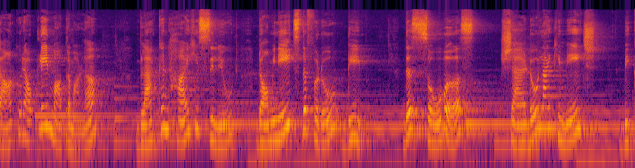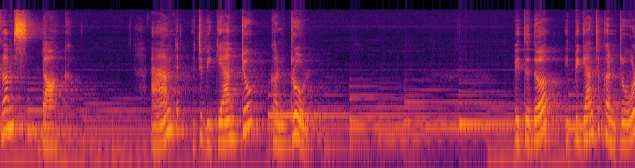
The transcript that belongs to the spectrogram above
ഡാർക്ക് ഒരു ഔട്ട്ലൈൻ മാത്രമാണ് ബ്ലാക്ക് ആൻഡ് ഹൈ ഹിസ് സില്യൂട്ട് ഡോമിനേറ്റ്സ് ദ ഫെഡോ ഡീപ്പ് ദ സോവേഴ്സ് ഷാഡോ ലൈക്ക് ഇമേജ് ബിക്കംസ് ഡാർക്ക് ആൻഡ് ഇറ്റ് ബിഗാൻ ടു കൺട്രോൾ with the it began to control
